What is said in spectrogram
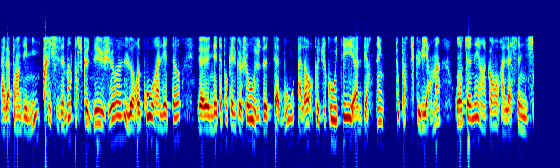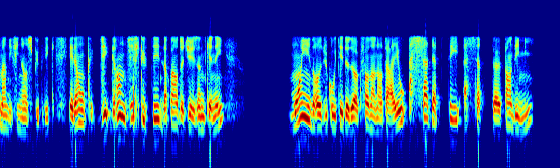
à la pandémie, précisément parce que déjà le recours à l'État euh, n'était pas quelque chose de tabou, alors que du côté albertain, tout particulièrement, on tenait encore à l'assainissement des finances publiques. Et donc, grande difficulté de la part de Jason Kenney, moindre du côté de Doug Ford en Ontario, s'adapter à cette euh, pandémie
